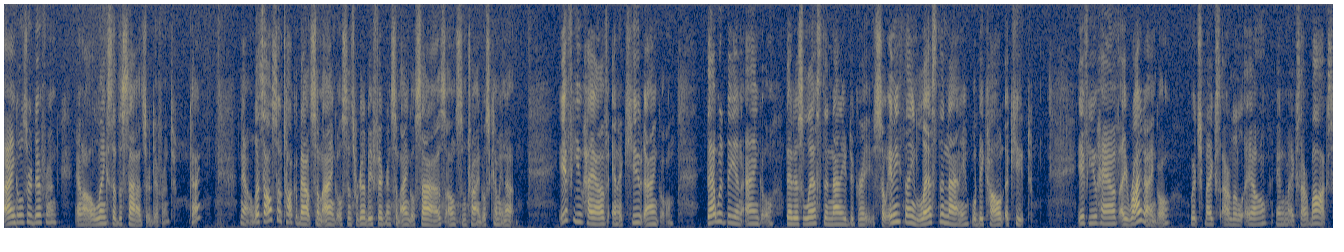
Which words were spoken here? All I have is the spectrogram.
angles are different and all lengths of the sides are different. Okay? Now, let's also talk about some angles since we're going to be figuring some angle size on some triangles coming up. If you have an acute angle, that would be an angle that is less than 90 degrees. So anything less than 90 will be called acute. If you have a right angle, which makes our little L and makes our box,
